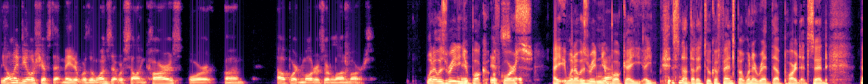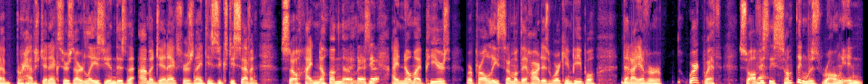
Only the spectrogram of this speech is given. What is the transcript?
The only dealerships that made it were the ones that were selling cars or um, outboard motors or lawnmowers. When I was reading it, your book, of course, uh, I, when I was reading yeah. your book, I, I, it's not that I took offense, but when I read that part that said uh, perhaps Gen Xers are lazy and this, I'm a Gen Xer, 1967, so I know I'm not lazy. I know my peers were probably some of the hardest working people that I ever worked with. So obviously yeah. something was wrong in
